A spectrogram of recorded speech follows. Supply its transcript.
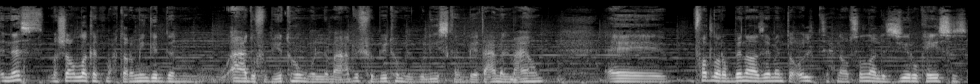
الناس ما شاء الله كانت محترمين جدا وقعدوا في بيوتهم واللي ما قعدوش في بيوتهم البوليس كان بيتعامل معاهم. آه، بفضل ربنا زي ما انت قلت إحنا وصلنا لل zero cases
